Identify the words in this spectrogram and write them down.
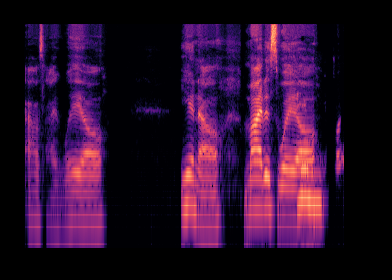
I was like, well, you know, might as well. Mm,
